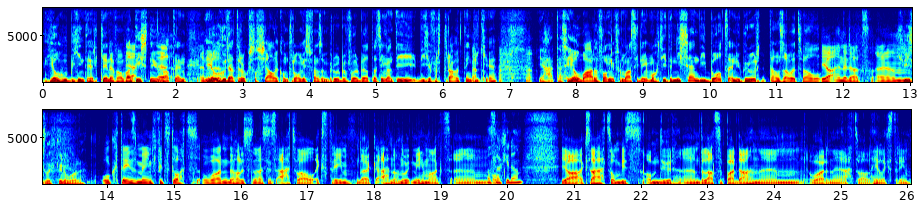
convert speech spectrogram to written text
heel goed begint te herkennen van wat Ja, is nu ja, wat. En heel goed dat er ook sociale controle is van zijn broer bijvoorbeeld. Dat is iemand die, die je vertrouwt, denk Ja, ik. Hè. ja. Ja, dat is heel waardevolle informatie. Ik denk, mocht die er niet zijn, die boot en uw broer, dan zou het wel Ja, inderdaad. Ehm, griezelig kunnen worden. ook tijdens mijn fietstocht waren de hallucinaties echt wel extreem. Dat heb ik echt nog nooit meegemaakt. Ehm, Wat op- zag je dan? Ja, ik zag echt zombies op duur. Ehm, de laatste paar dagen ehm, waren eh, echt wel heel extreem.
